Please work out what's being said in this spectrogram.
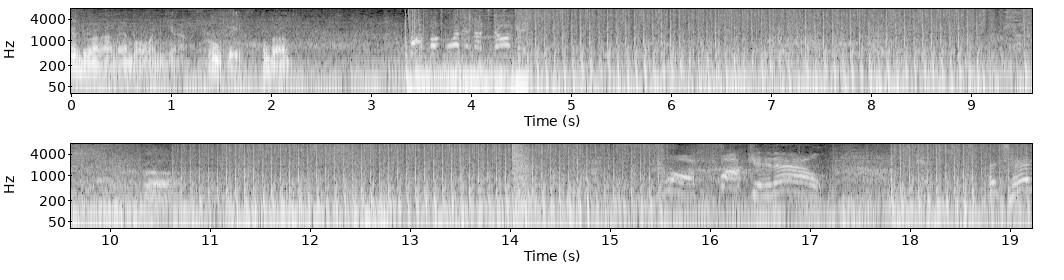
To run out of ammo when you... Oh wait, hold on. Oh, fucking hell! Its head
